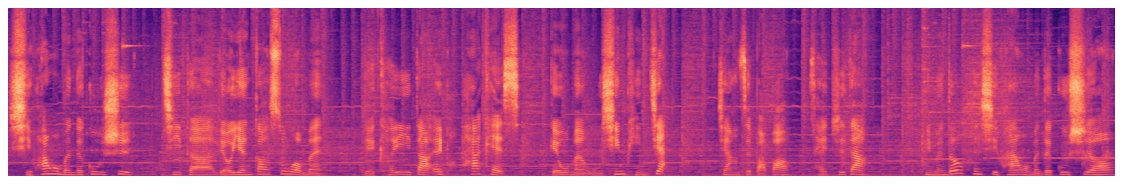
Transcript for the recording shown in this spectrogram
喜欢我们的故事，记得留言告诉我们，也可以到 Apple Podcasts。给我们五星评价，这样子宝宝才知道你们都很喜欢我们的故事哦。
